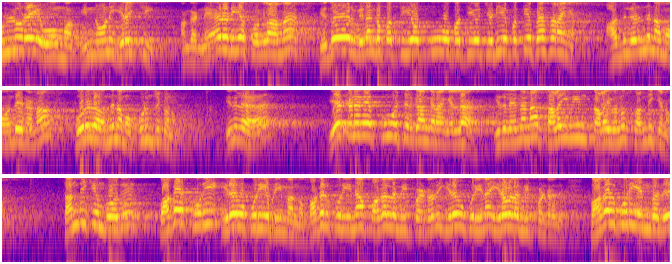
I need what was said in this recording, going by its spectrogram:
உள்ளுரை ஓமம். இன்னொன்று இறைச்சி. அங்கே நேரடியாக சொல்லாமல் ஏதோ ஒரு விலங்கை பற்றியோ பூவை பற்றியோ செடியை பற்றியோ பேசுகிறாங்க அதுலேருந்து நம்ம வந்து என்னென்னா பொருளை வந்து நம்ம புரிஞ்சுக்கணும். இதில் ஏற்கனவே பூ வச்சுருக்காங்கிறாங்கல்ல. இதில் என்னென்னா தலைவியும் தலைவனும் சந்திக்கணும். சந்திக்கும் போது பகற்குறி இரவு குறி அப்படிம்பாங்க. பகல் குறினா பகலில் மீட் பண்ணுறது இரவு குறினா இரவில் மீட் பண்ணுறது பகல் குறி என்பது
